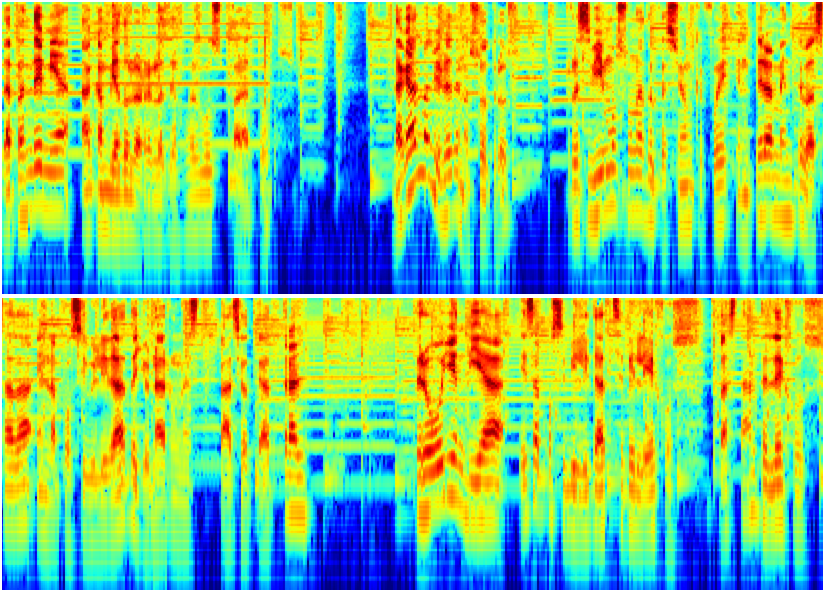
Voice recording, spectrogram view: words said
La pandemia ha cambiado las reglas de juegos para todos. La gran mayoría de nosotros recibimos una educación que fue enteramente basada en la posibilidad de llenar un espacio teatral. Pero hoy en día esa posibilidad se ve lejos, bastante lejos,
